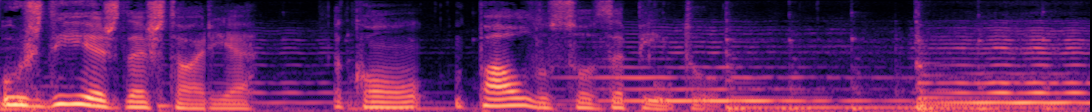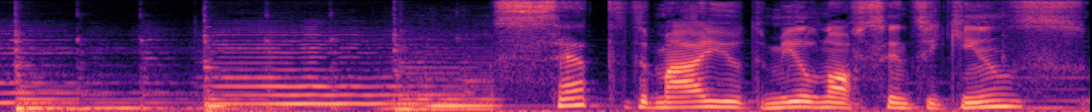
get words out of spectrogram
Os Dias da História, com Paulo Souza Pinto. 7 de maio de 1915,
